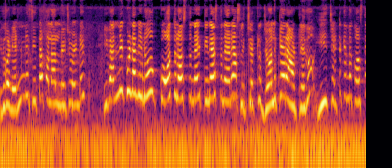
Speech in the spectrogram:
ఇదిగోండి ఎన్ని సీతాఫలాలు చూడండి. ఇవన్నీ కూడా నేను కోతులు వస్తున్నాయి తినేస్తున్నాయని అసలు ఈ చెట్లు జోలికే రావట్లేదు. ఈ చెట్టు కిందకు వస్తే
